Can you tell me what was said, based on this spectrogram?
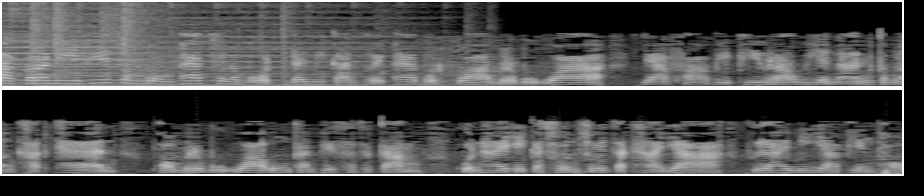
จากกรณีที่ชมรมแพทย์ชนบทได้มีการเผยแพร่บทความระบุว่า ยาฟาวิพิราเวียนั้นกำลังขาดแคลนพร้อมระบุว่าองค์การเภสัชกรรม ควรให้เอกชนช่วยจัดหายา เพื่อให้มียาเพียงพอ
